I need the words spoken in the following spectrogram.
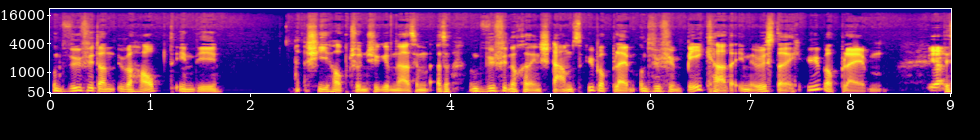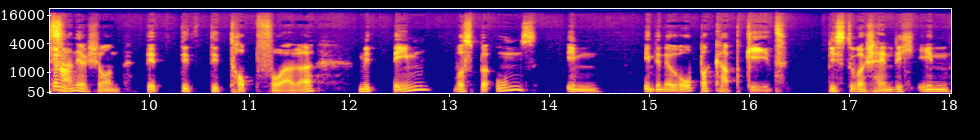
und wie viel dann überhaupt in die Skihauptschulen, Skigymnasien, also und wie viel noch in Stamms überbleiben und wie viel im B-Kader in Österreich überbleiben. Ja, das genau. sind ja schon die, die, die Top-Fahrer mit dem, was bei uns im in den Europacup geht, bist du wahrscheinlich in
